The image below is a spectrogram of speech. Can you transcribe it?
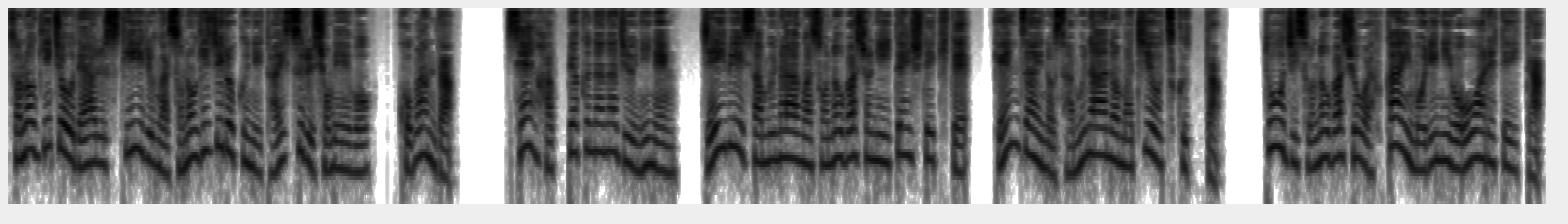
その議長であるスティールがその議事録に対する署名を拒んだ。1872年、JB サムナーがその場所に移転してきて、現在のサムナーの町を作った。当時その場所は深い森に覆われていた。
